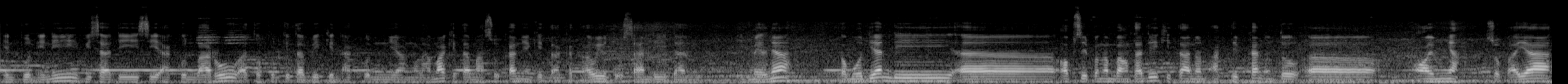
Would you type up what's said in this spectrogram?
input ini bisa diisi akun baru ataupun kita bikin akun yang lama kita masukkan yang kita ketahui untuk sandi dan emailnya. Kemudian di uh, opsi pengembang tadi kita nonaktifkan untuk uh, eh, OM-nya supaya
